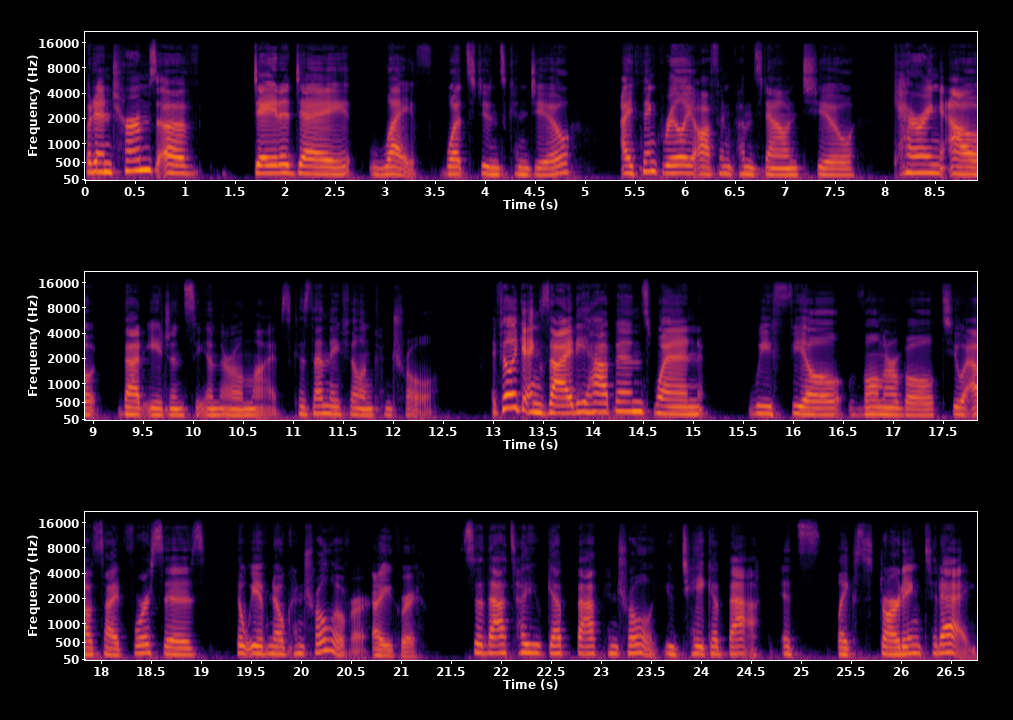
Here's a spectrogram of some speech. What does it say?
But in terms of day to day life, what students can do, I think really often comes down to carrying out that agency in their own lives because then they feel in control. I feel like anxiety happens when we feel vulnerable to outside forces that we have no control over. I agree. So that's how you get back control. You take it back. It's like starting today.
